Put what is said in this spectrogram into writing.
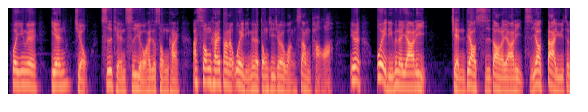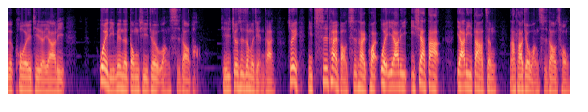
会因为烟酒。吃甜吃油，它就松开啊，松开，当然胃里面的东西就会往上跑啊，因为胃里面的压力减掉食道的压力，只要大于这个括约肌的压力，胃里面的东西就会往食道跑，其实就是这么简单。所以你吃太饱吃太快，胃压力一下大，压力大增，那它就往食道冲，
